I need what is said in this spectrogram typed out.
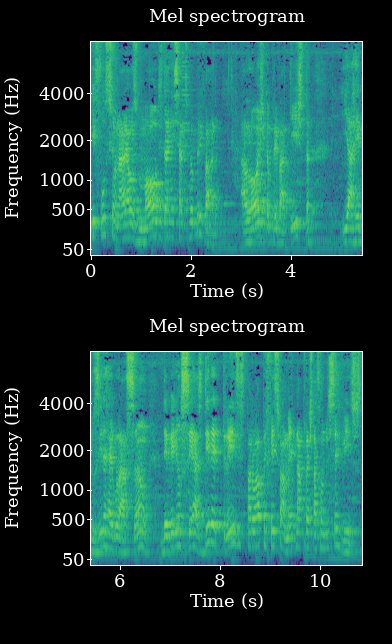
e funcionarem aos moldes da iniciativa privada. A lógica privatista e a reduzida regulação deveriam ser as diretrizes para o aperfeiçoamento na prestação dos serviços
